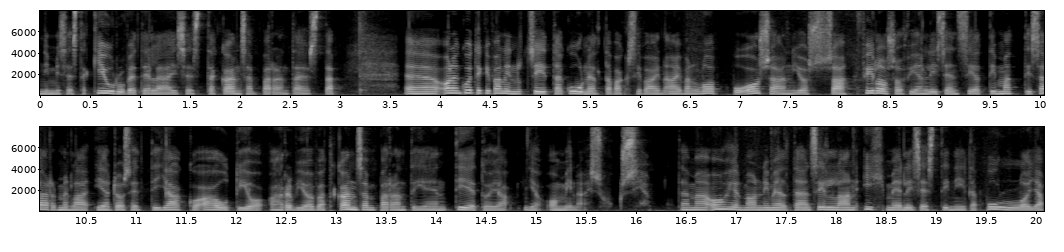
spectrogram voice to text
nimisestä kiuruveteläisestä kansanparantajasta. Olen kuitenkin valinnut siitä kuunneltavaksi vain aivan loppuosan, jossa filosofian lisensiatti Matti Sarmela ja dosentti Jaakko Autio arvioivat kansanparantajien tietoja ja ominaisuuksia. Tämä ohjelma on nimeltään Sillaan ihmeellisesti niitä pulloja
